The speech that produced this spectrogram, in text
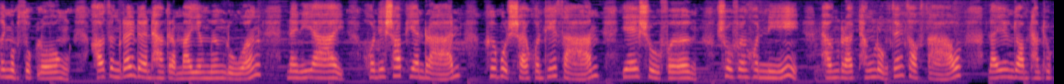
สงบสุขลง เขาจึงเร่งเดินทางกลับมายังเมืองหลวง ในนิยาย คนที่ชอบเพียนหราน คือบุตรชายคนที่สามเย่ชูเฟิง ชูเฟิงคนนี้ ทั้งรักทั้งหลงเจ้งจอกสาว และยังยอมทำทุก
